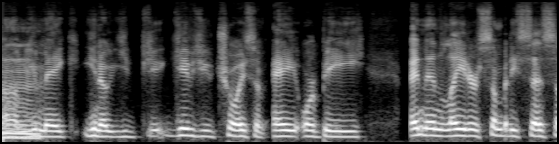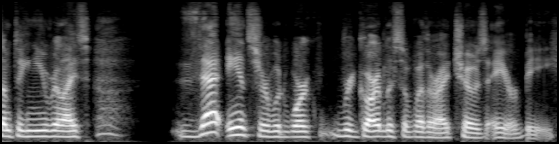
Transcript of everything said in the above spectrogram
Um, Mm. you make, you know, you it gives you choice of A or B, and then later somebody says something and you realize that answer would work regardless of whether I chose A or B.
